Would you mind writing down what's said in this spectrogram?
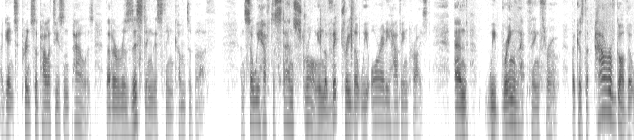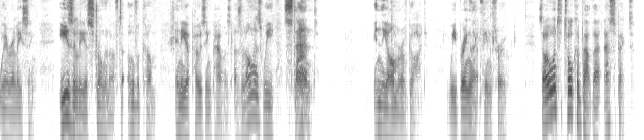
against principalities and powers that are resisting this thing come to birth. And so we have to stand strong in the victory that we already have in Christ. And we bring that thing through because the power of God that we're releasing easily is strong enough to overcome any opposing powers. As long as we stand in the armor of God, we bring that thing through. So I want to talk about that aspect.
